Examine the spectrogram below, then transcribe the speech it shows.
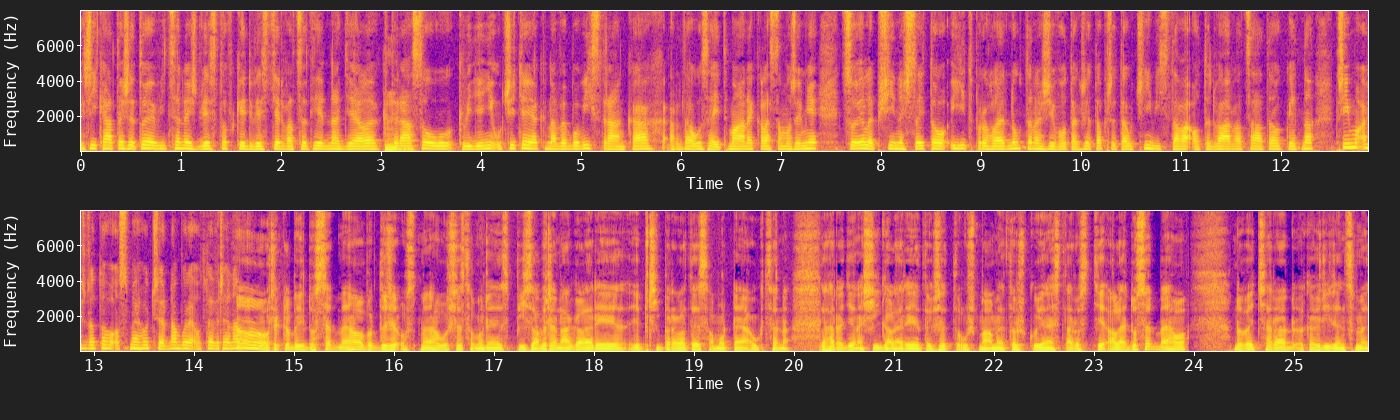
říkáte, že to je více než 200, 221 děl, která hmm. jsou k vidění určitě jak na webových stránkách Arthouse Hejtmánek, ale samozřejmě, co je lepší, než se to jít prohlédnout na živo, takže ta přetauční výstava od 22. května přímo až do toho 8. června bude otevřena? No, no, řekl bych do 7. protože 8. už je samozřejmě spíš zavřená galerie, je příprava té samotné aukce na zahradě naší galerie, takže to už máme trošku jiné starosti, ale do 7. do večera každý den jsme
